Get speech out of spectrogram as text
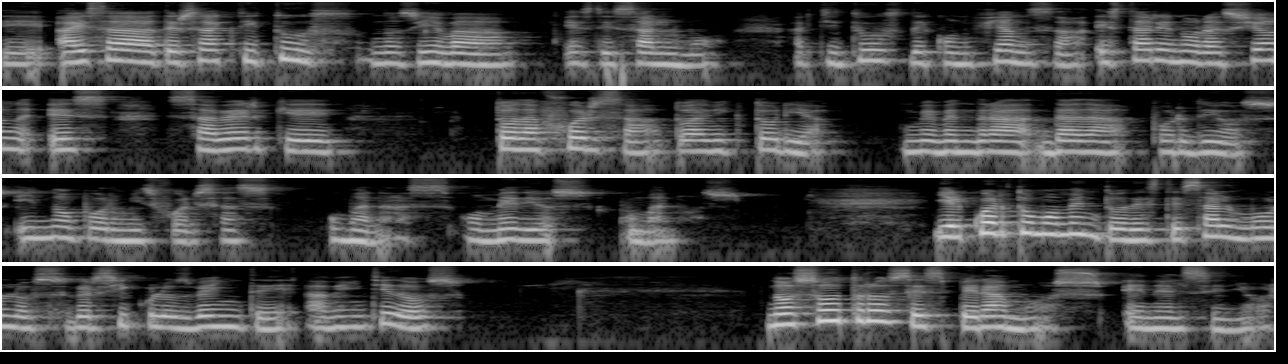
Eh, a esa tercera actitud nos lleva este salmo, actitud de confianza. Estar en oración es saber que toda fuerza, toda victoria me vendrá dada por Dios y no por mis fuerzas humanas o medios humanos. Y el cuarto momento de este salmo, los versículos 20 a 22, nosotros esperamos en el Señor.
